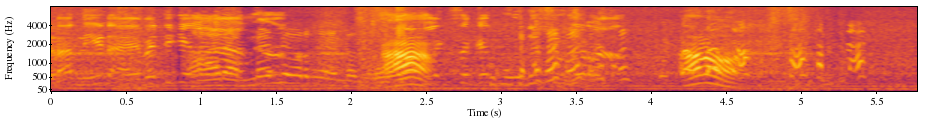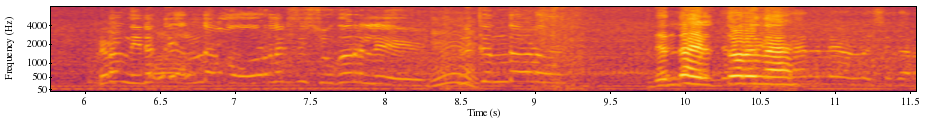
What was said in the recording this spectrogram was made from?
എടാ നീ ഡയബറ്റിക് ആണോ? എടാ നിനക്ക് എന്താ ഓർലിക്സ് ഷുഗർ അല്ലേ നിനക്ക് എന്താണ്? ഇതെന്താ ഹെൽത്ത് പറയുന്നേ? ഷുഗർ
